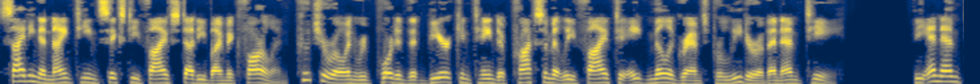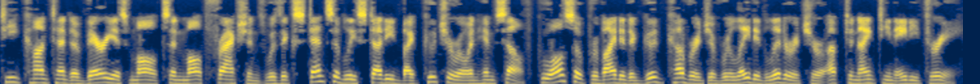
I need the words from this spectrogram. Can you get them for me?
Citing a 1965 study by McFarlane, Couchereau reported that beer contained approximately 5 to 8 mg per liter of NMT. The NMT content of various malts and malt fractions was extensively studied by Couchereau himself, who also provided a good coverage of related literature up to 1983.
